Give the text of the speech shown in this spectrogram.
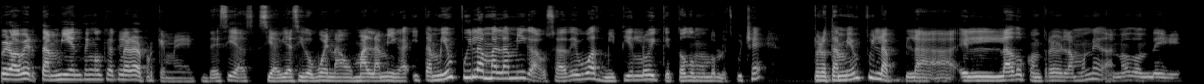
Pero a ver, también tengo que aclarar porque me decías si había sido buena o mala amiga y también fui la mala amiga, o sea, debo admitirlo y que todo el mundo lo escuche, pero también fui la, el lado contrario de la moneda, ¿no? Donde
